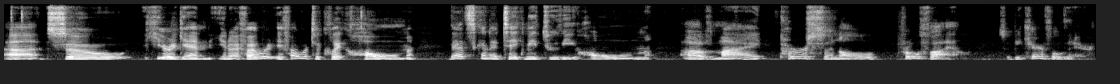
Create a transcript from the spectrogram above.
Uh, so here again, you know, if I were if I were to click home, that's going to take me to the home of my personal profile. So be careful there.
